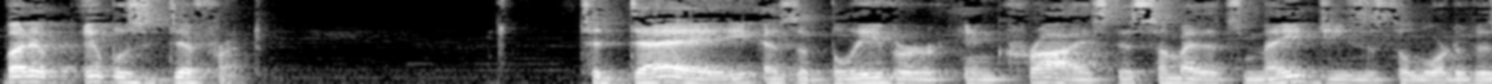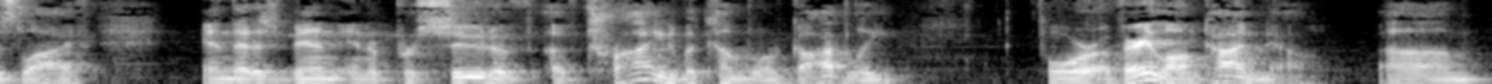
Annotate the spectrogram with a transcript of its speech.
but it, it was different. Today, as a believer in Christ, as somebody that's made Jesus the Lord of his life and that has been in a pursuit of, of trying to become more godly for a very long time now. Um,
